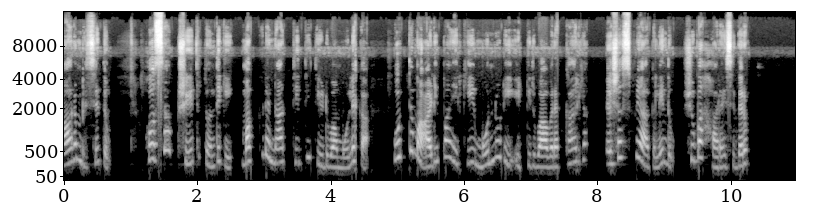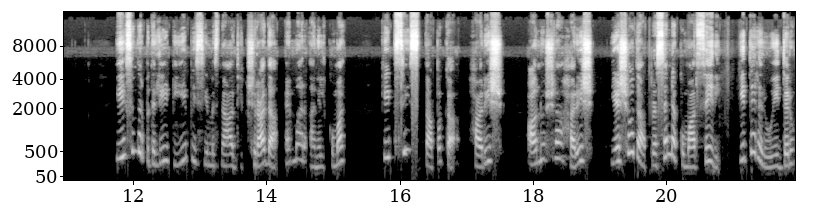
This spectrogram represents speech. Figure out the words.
ಆರಂಭಿಸಿದ್ದು. ಹೊಸ ಕ್ಷೇತ್ರದೊಂದಿಗೆ ಮಕ್ಕಳನ್ನ ತಿದ್ದಿ ತೀಡುವ ಮೂಲಕ ಉತ್ತಮ ಅಡಿಪಾಯಕ್ಕೆ ಮುನ್ನುಡಿ ಇಟ್ಟಿರುವ ಅವರ ಕಾರ್ಯ ಯಶಸ್ವಿಯಾಗಲೆಂದು ಶುಭ ಹಾರೈಸಿದರು. ಈ ಸಂದರ್ಭದಲ್ಲಿ ಡಿಎಪಿಸಿಎಂಎಸ್ನ ಅಧ್ಯಕ್ಷರಾದ ಎಂಆರ್ ಅನಿಲ್ ಕುಮಾರ್ ಕಿಟ್ಸಿ ಸ್ಥಾಪಕ ಹರೀಶ್ ಅನುಷಾ ಹರೀಶ್ ಯಶೋಧ ಪ್ರಸನ್ನ ಕುಮಾರ್ ಸೇರಿ ಇತರರು ಇದ್ದರು.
